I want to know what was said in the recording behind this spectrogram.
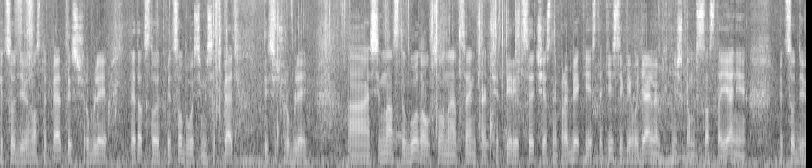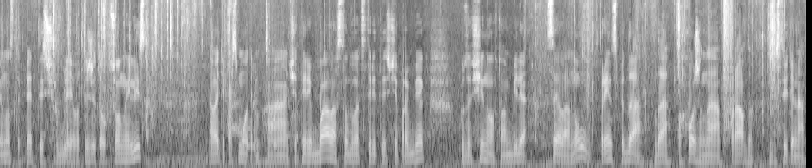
595 тысяч рублей, этот стоит 585 тысяч рублей. А, 17 год, аукционная оценка 4C, честный пробег, есть статистики в идеальном техническом состоянии 595 тысяч рублей. Вот лежит аукционный лист. Давайте посмотрим. А, 4 балла, 123 тысячи пробег, кузовщина у автомобиля целая. Ну, в принципе, да, да, похоже на правду, действительно.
